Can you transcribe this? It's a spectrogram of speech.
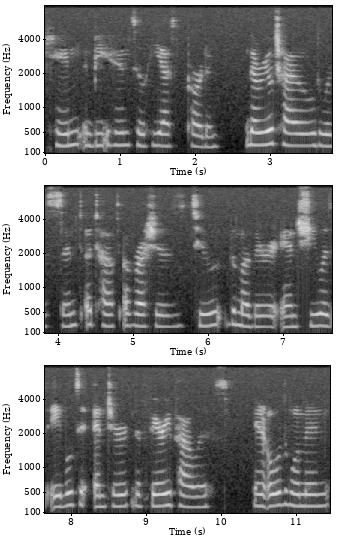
came and beat him till he asked pardon. The real child was sent a tuft of rushes to the mother, and she was able to enter the fairy palace. An old woman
